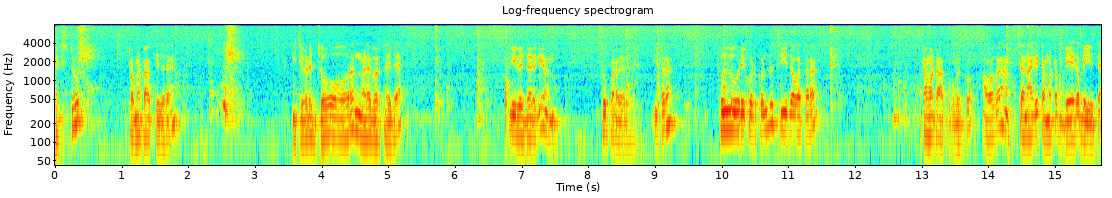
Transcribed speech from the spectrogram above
ನೆಕ್ಸ್ಟು ಟೊಮೊಟೊ ಹಾಕಿದರೆ ಈಚೆ ಕಡೆ ಜೋರಾಗಿ ಮಳೆ ಬರ್ತಾಯಿದೆ ಈ ವೆದರ್ಗೆ ಸೂಪರ್ ಆಗಿರುತ್ತೆ ಈ ಥರ ಫುಲ್ ಉರಿ ಕೊಟ್ಕೊಂಡು ಸೀದೋಗೋ ಥರ ಟೊಮೊಟೊ ಹಾಕೋಬೇಕು ಆವಾಗ ಚೆನ್ನಾಗಿ ಟೊಮೊಟೊ ಬೇಗ ಬೇಯುತ್ತೆ.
